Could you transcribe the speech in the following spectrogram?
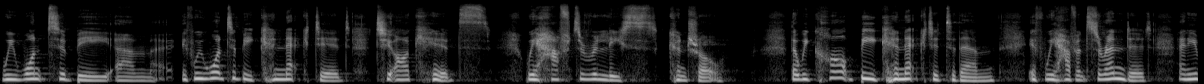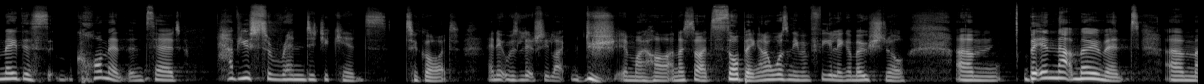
we want to be, um, if we want to be connected to our kids, we have to release control. That we can't be connected to them if we haven't surrendered. And he made this comment and said, Have you surrendered your kids? to God. And it was literally like in my heart. And I started sobbing, and I wasn't even feeling emotional. Um, but in that moment, um,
